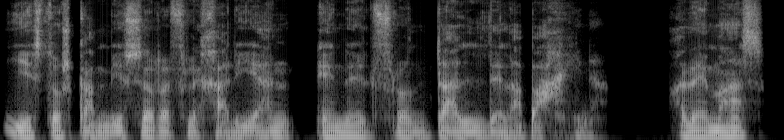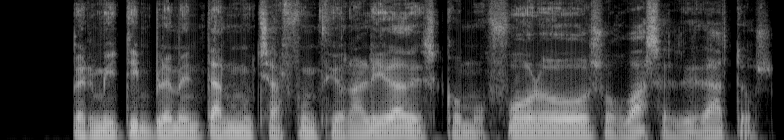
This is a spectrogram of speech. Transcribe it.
y estos cambios se reflejarían en el frontal de la página. Además, permite implementar muchas funcionalidades como foros o bases de datos.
